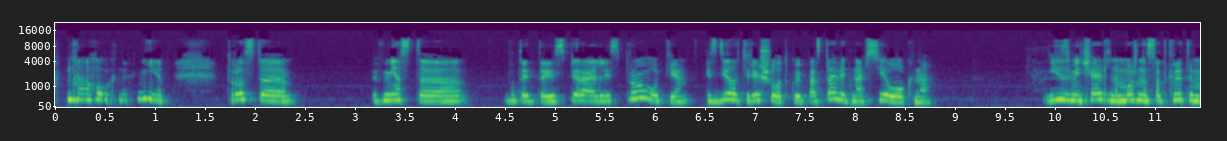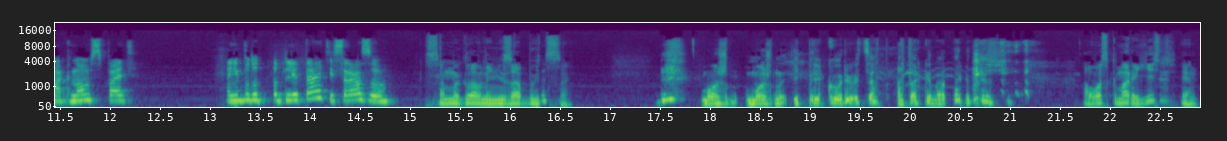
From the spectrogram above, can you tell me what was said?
на окнах. Нет. Просто вместо вот этой спирали из проволоки сделать решетку и поставить на все окна. И замечательно, можно с открытым окном спать. Они будут подлетать и сразу... Самое главное не забыться. Можно, можно и прикуривать от, от окна так А у вас комары есть, Эн?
